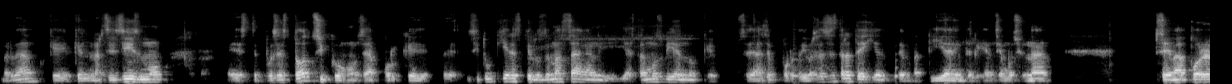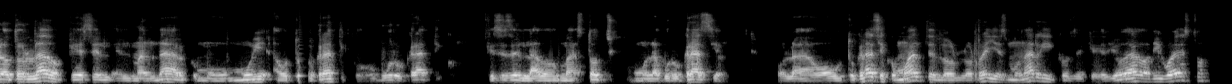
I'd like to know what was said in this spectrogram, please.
¿verdad? Que, el narcisismo, este, pues es tóxico, o sea, porque eh, si tú quieres que los demás hagan, y ya estamos viendo que se hace por diversas estrategias de empatía, de inteligencia emocional, se va por el otro lado, que es el, mandar como muy autocrático o burocrático, que ese es el lado más tóxico, como la burocracia o la autocracia, como antes, los, reyes monárquicos, de que yo digo esto,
